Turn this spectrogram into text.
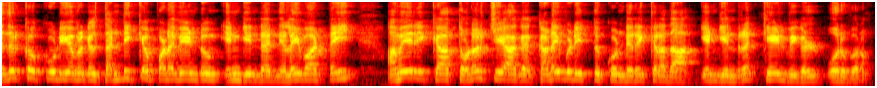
எதிர்க்கக்கூடியவர்கள் தண்டிக்கப்பட வேண்டும் என்கின்ற நிலைப்பாட்டை அமெரிக்கா தொடர்ச்சியாக கடைபிடித்து கொண்டிருக்கிறதா என்கின்ற கேள்விகள் ஒருபுறம்.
